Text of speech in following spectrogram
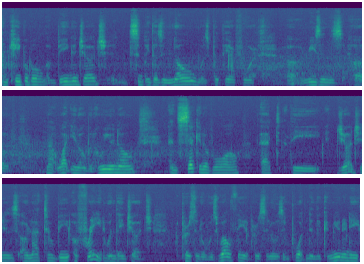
incapable of being a judge, simply doesn't know, was put there for uh, reasons of not what you know, but who you know. And second of all, that the judges are not to be afraid when they judge a person who was wealthy, a person who was important in the community,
